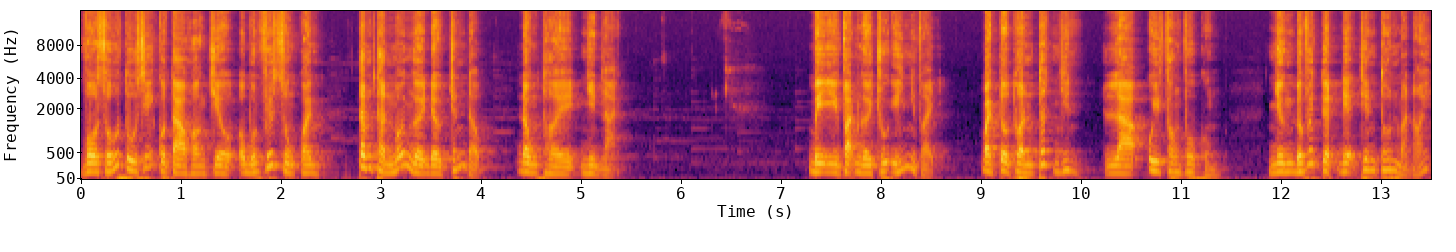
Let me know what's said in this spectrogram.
Vô số tu sĩ của Tàu Hoàng Triều Ở bốn phía xung quanh, Tâm thần mỗi người đều chấn động, Đồng thời nhìn lại. Bị vạn người chú ý như vậy, Bạch Tổ Thuần tất nhiên là uy phong vô cùng. Nhưng đối với tuyệt địa thiên tôn mà nói,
